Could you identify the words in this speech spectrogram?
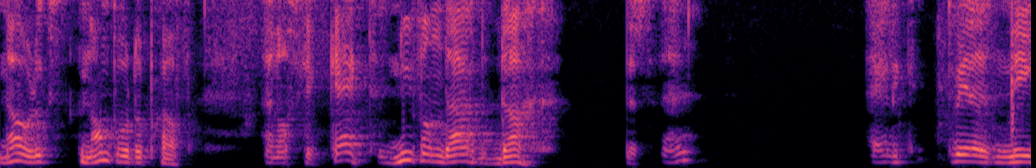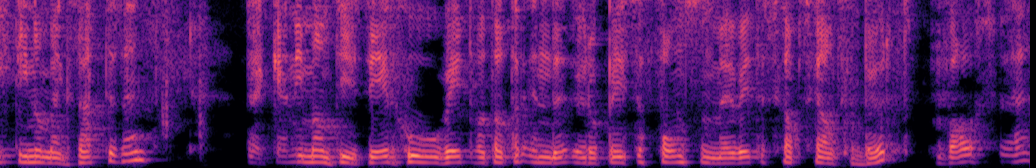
nauwelijks een antwoord op gaf. En als je kijkt, nu vandaag de dag, dus hè, eigenlijk 2019 om exact te zijn, ik ken iemand die zeer goed weet wat dat er in de Europese fondsen met wetenschapsgeld gebeurt, toevallig. Hè.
